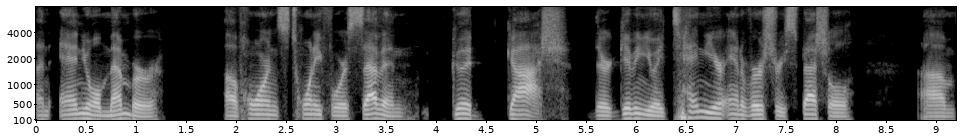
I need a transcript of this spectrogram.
an annual member of Horns 24 7, good gosh, they're giving you a 10 year anniversary special um,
